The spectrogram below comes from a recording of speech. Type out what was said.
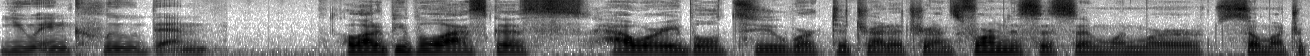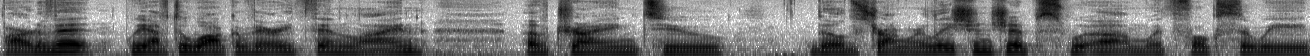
you include them. A lot of people ask us how we're able to work to try to transform the system when we're so much a part of it. We have to walk a very thin line of trying to build strong relationships um, with folks that we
